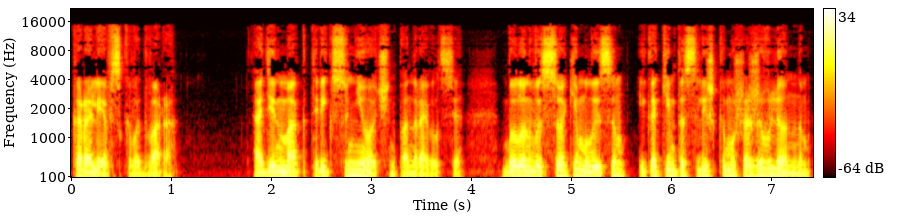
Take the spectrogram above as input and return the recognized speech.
королевского двора. Один маг Триксу не очень понравился. Был он высоким, лысым и каким-то слишком уж оживленным.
